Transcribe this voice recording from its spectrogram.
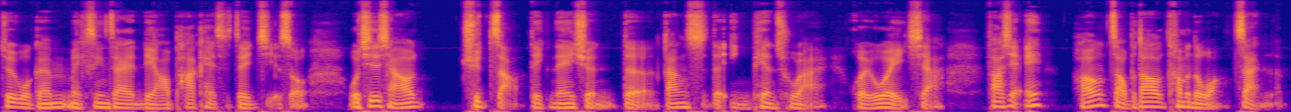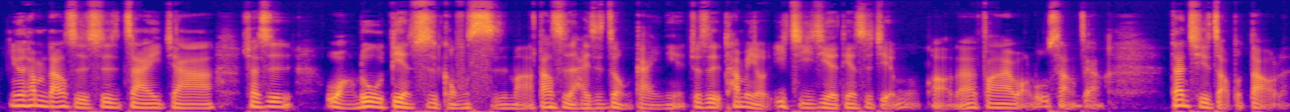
就是我跟 Maxine 在聊 Podcast 这一集的时候，我其实想要去找 Dignation 的当时的影片出来回味一下，发现哎。好像找不到他们的网站了，因为他们当时是在一家算是网络电视公司嘛，当时还是这种概念，就是他们有一集一集的电视节目啊，然后放在网络上这样，但其实找不到了。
